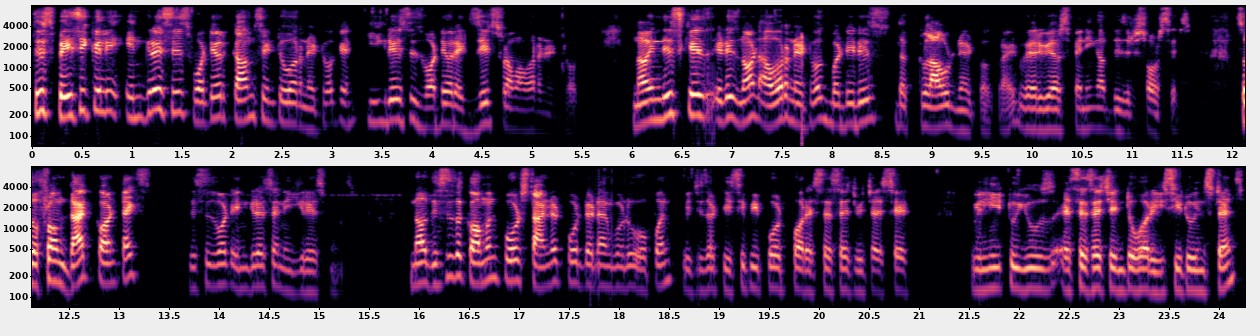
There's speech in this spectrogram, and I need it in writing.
this basically ingress is whatever comes into our network and egress is whatever exits from our network. Now in this case, it is not our network, but it is the cloud network, right? Where we are spinning up these resources. So from that context, this is what ingress and egress means. Now this is the common port, standard port that I'm going to open, which is a TCP port for SSH, which I said we'll need to use SSH into our EC2 instance.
